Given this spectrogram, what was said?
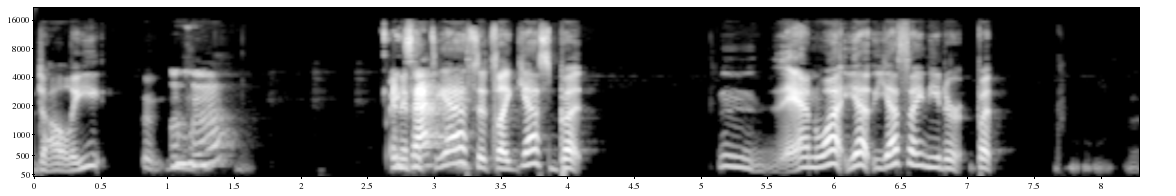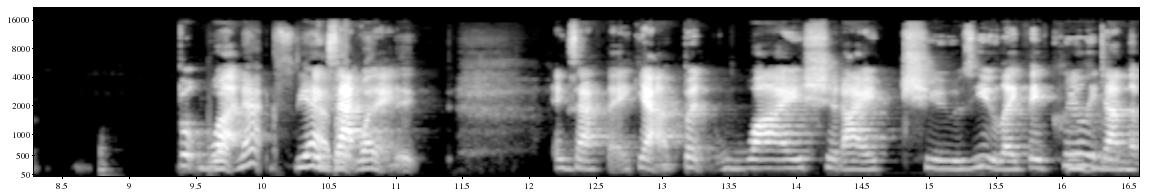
dolly Mhm. and Exactly. if it's yes it's like yes but and what? Yeah yes i need her but but what, what, next? Yeah Exactly. Exactly yeah but why should i choose you like they've clearly Mhm. done the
